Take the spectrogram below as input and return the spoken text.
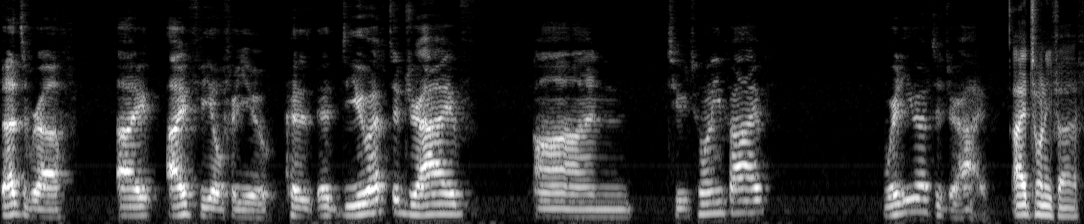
That's rough. I I feel for you because uh, do you have to drive on two twenty five? Where do you have to drive? I twenty five.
